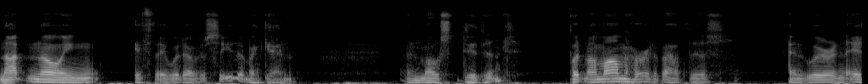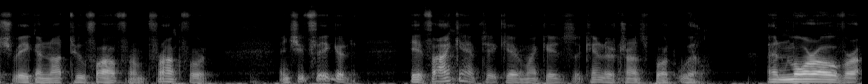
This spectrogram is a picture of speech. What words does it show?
not knowing if they would ever see them again. And most didn't. But my mom heard about this, and we were in Eschwege, not too far from Frankfurt, and she figured if I can't take care of my kids, the Kindertransport will. And moreover,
